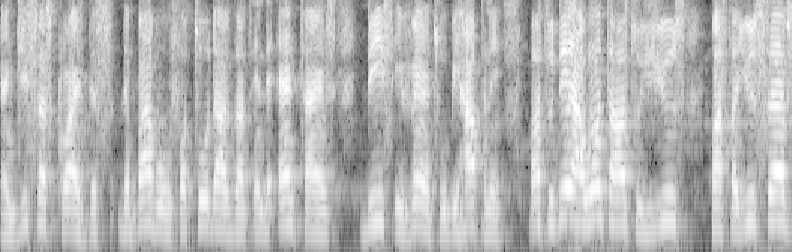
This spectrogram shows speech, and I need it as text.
And Jesus Christ, this, the Bible foretold us that in the end times, these events will be happening. But today I want us to use Pastor Yousef's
